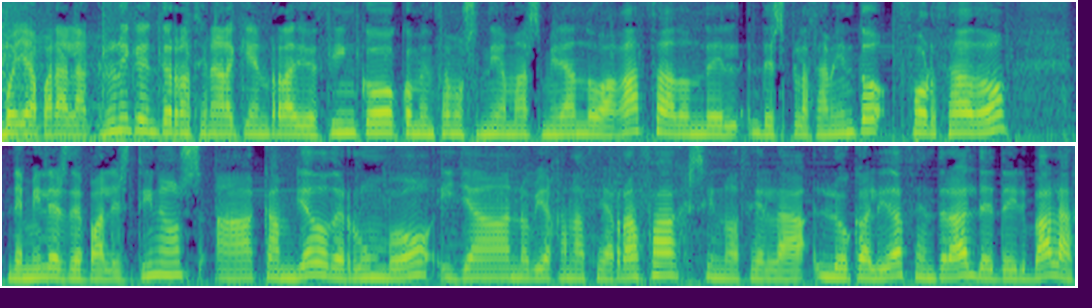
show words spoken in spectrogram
Tiempo ya para la crónica internacional aquí en Radio 5. Comenzamos un día más mirando a Gaza, donde el desplazamiento forzado de miles de palestinos ha cambiado de rumbo y ya no viajan hacia Rafah, sino hacia la localidad central de Deir Balah.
